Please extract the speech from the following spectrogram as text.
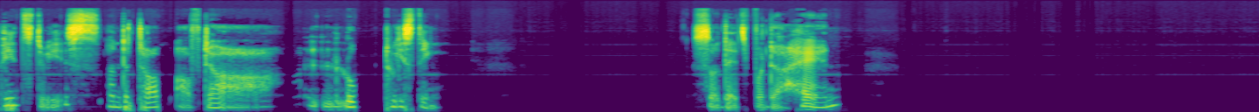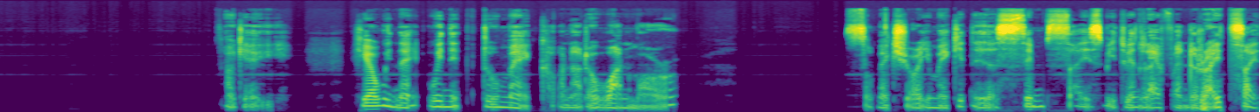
pin twist on the top of the loop twisting. So that's for the hand. Okay here we need we need to make another one more. So make sure you make it the same size between left and the right side.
